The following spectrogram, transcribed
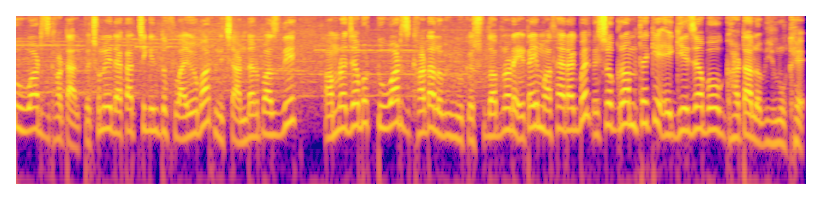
টুয়ার্ডস ঘাটাল। পেছনেই দেখাচ্ছে কিন্তু ফ্লাইওভার নিচে আন্ডারপাস দিয়ে আমরা যাব টুয়ার্ডস ঘাটাল অভিমুখে। শুধু আপনারা এটাই মাথায় রাখবেন মেচোগ্রাম থেকে এগিয়ে যাব ঘাটাল অভিমুখে।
